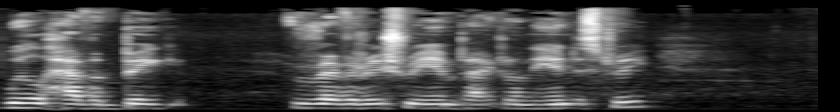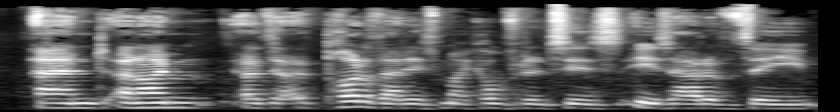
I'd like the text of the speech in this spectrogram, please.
will have a big revolutionary impact on the industry. And and I'm uh, part of that is my confidence is is out of the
